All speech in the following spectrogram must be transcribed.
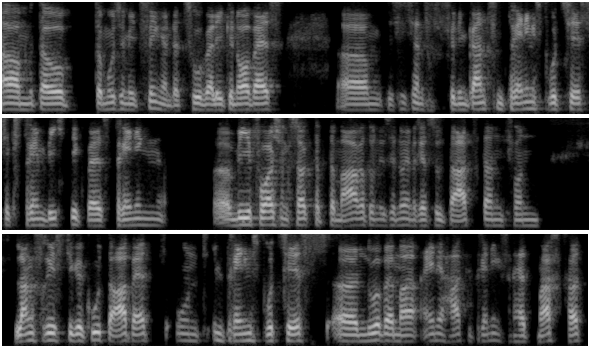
Ähm, da, da muss ich mich zwingen dazu, weil ich genau weiß, ähm, das ist einfach für den ganzen Trainingsprozess extrem wichtig, weil das Training, äh, wie ich vorher schon gesagt habe, der Marathon ist ja nur ein Resultat dann von langfristiger guter Arbeit und im Trainingsprozess, äh, nur weil man eine harte Trainingseinheit gemacht hat,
